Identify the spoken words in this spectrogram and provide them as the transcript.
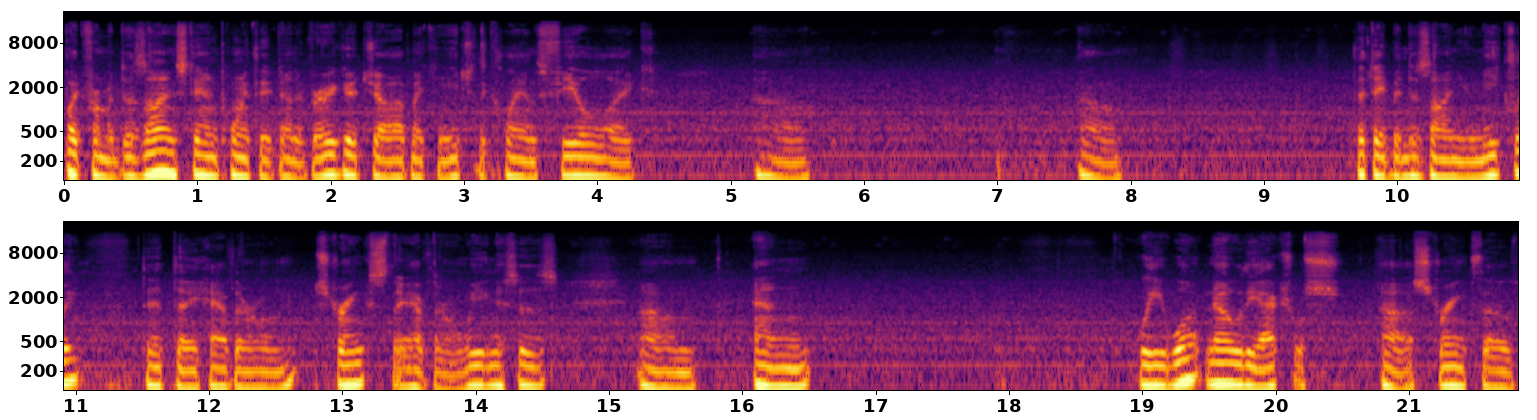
but from a design standpoint, they've done a very good job making each of the clans feel like uh, uh, that they've been designed uniquely, that they have their own strengths, they have their own weaknesses, um, and we won't know the actual uh, strength of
